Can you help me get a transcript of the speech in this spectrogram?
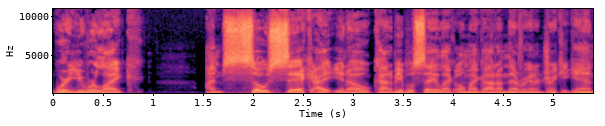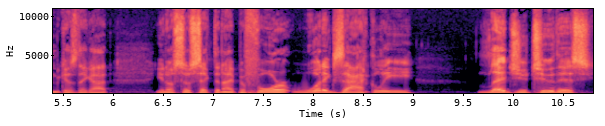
where you were like i'm so sick. I you know kind of people say like oh my god i'm never going to drink again because they got you know so sick the night before. What exactly led you to this?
